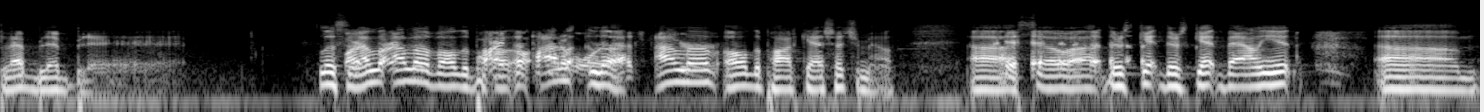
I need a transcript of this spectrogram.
Blah blah blah. Listen, Mark- I, Mark's I love all the po- a I, lo- look. I sure. love all the podcasts. Shut your mouth. Uh, so uh, there's get there's Get Valiant, um,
